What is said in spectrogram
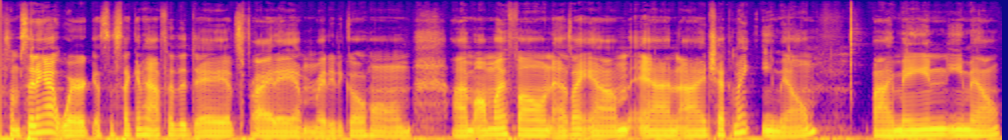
so I'm sitting at work. It's the second half of the day. It's Friday. I'm ready to go home. I'm on my phone as I am, and I check my email, my main email,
